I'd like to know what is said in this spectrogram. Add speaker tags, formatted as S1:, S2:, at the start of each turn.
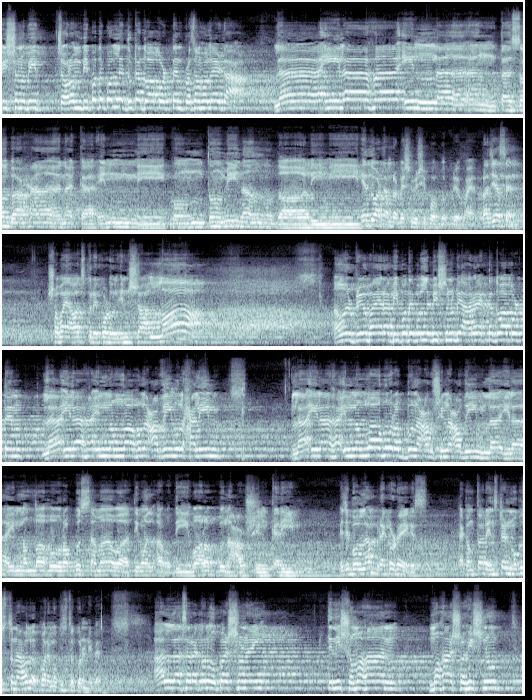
S1: বিশ্বনবী চরম বিপদে পড়লে দুটা দোয়া পড়তেন। প্রথম হলো এটা, লা ইলাহা ইল্লা আনতা সুবহানাকা ইন্নী কুনতু মিনাল দোয়াটা আমরা বেশি বেশি পড়ব, প্রিয় ভাই। রাজি আছেন? সবাই আওয়াজ করে পড়ুন, ইনশাআল্লাহ। আমার প্রিয় ভাইয়েরা, বিপদে বললে বিশ্বনবী আরও একটা দোয়া পড়তেন, লা ইলাহা ইল্লাল্লাহুল আযীমুল হালিম। লা ইলাহা ইল্লাল্লাহু রাব্বুল আরশিল আযীম, লা ইলাহা ইল্লাল্লাহু রাব্বুস সামাওয়াতি ওয়াল আরদি ওয়া রাব্বুল আরশিল কারীম। এই যে বললাম রেকর্ড হয়ে গেছে। এখন তো আর ইনস্ট্যান্ট মুখস্থ না হলো পরে মুখস্থ করে নেবেন আল্লাহ ছাড়া কোনো উপাস্য নাই। তিনি সমহান মহা সহিষ্ণু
